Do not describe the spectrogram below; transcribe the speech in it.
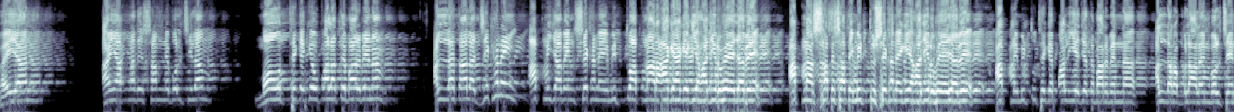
ভাইয়ান, আমি আপনাদের সামনে বলছিলাম মৌত থেকে কেউ পালাতে পারবে না। আল্লাহ তাআলা যেখানেই আপনি যাবেন সেখানে মৃত্যু আপনার আগে আগে গিয়ে হাজির হয়ে যাবে। আপনার সাথে সাথে মৃত্যু সেখানে গিয়ে হাজির হয়ে যাবে। আপনি মৃত্যু থেকে পালিয়ে যেতে পারবেন না। আল্লাহ রাব্বুল বলছেন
